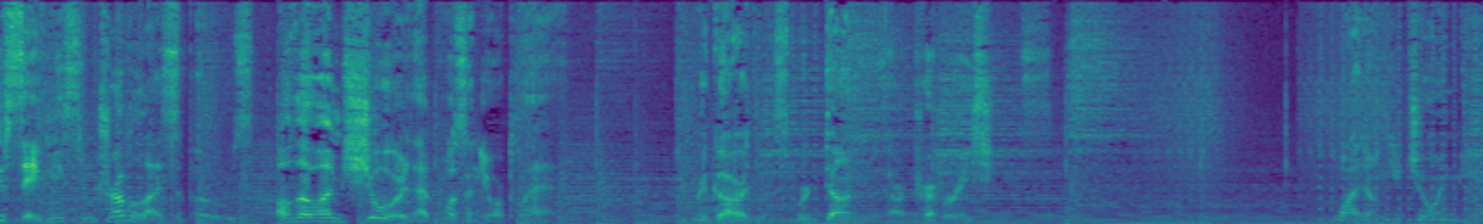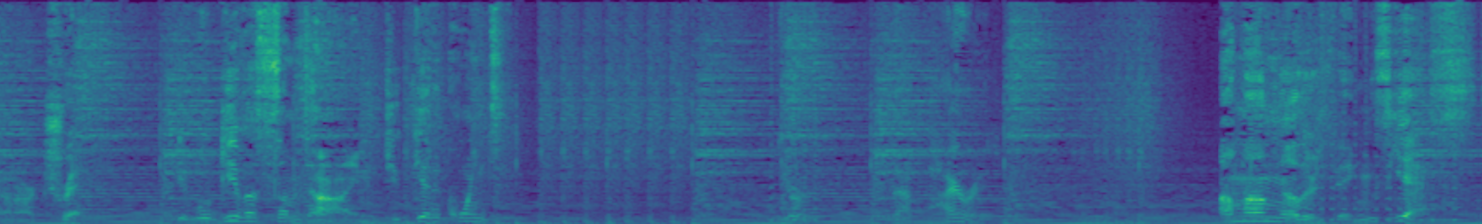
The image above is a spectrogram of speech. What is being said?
You saved me some trouble, I suppose, although I'm sure that wasn't your plan. Regardless, we're done with our preparations. Why don't you join me on our trip? It will give us some time to get acquainted. You're that pirate. Among other things, yes.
